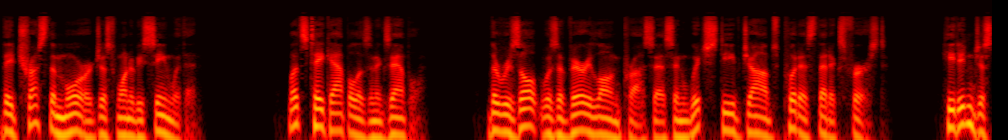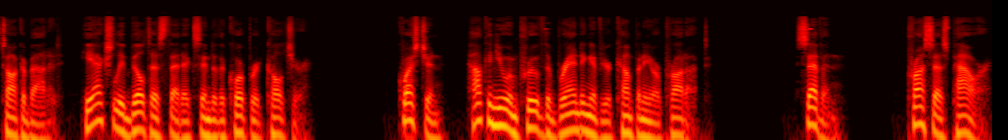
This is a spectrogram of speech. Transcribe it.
They trust them more or just want to be seen with it. Let's take Apple as an example. The result was a very long process in which Steve Jobs put aesthetics first. He didn't just talk about it, he actually built aesthetics into the corporate culture. Question How can you improve the branding of your company or product? 7. Process power.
